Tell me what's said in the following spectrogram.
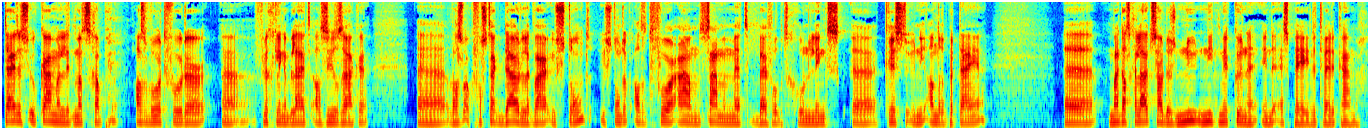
Tijdens uw Kamerlidmaatschap als woordvoerder vluchtelingenbeleid, asielzaken, was ook volstrekt duidelijk waar u stond. U stond ook altijd vooraan samen met bijvoorbeeld GroenLinks, ChristenUnie, andere partijen. Eh, maar dat geluid zou dus nu niet meer kunnen in de SP in de Tweede Kamer.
